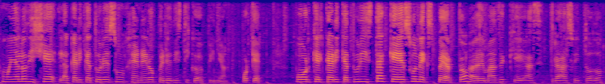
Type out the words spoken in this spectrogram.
como ya lo dije, la caricatura es un género periodístico de opinión. ¿Por qué? Porque el caricaturista, que es un experto, además de que hace trazo y todo,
